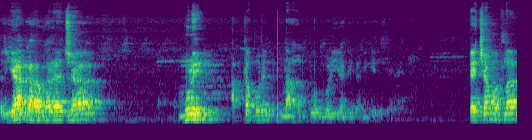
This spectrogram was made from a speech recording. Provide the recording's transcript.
तर या कारभाराच्या मुळे आत्तापर्यंत नाहक दोन बळी या ठिकाणी गेलेले आहेत. त्याच्यामधला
